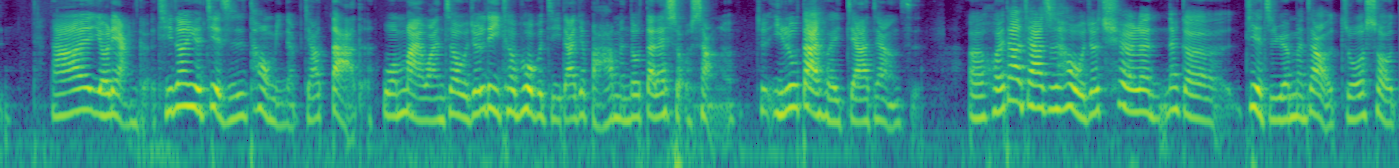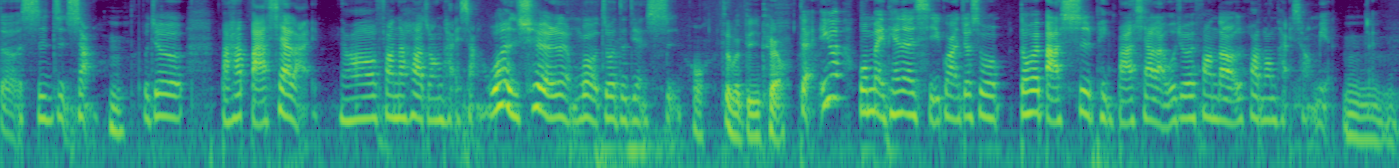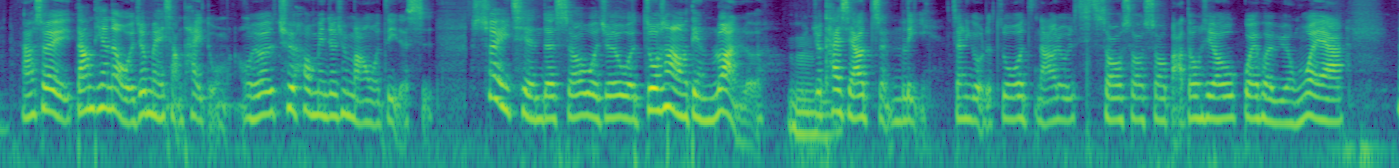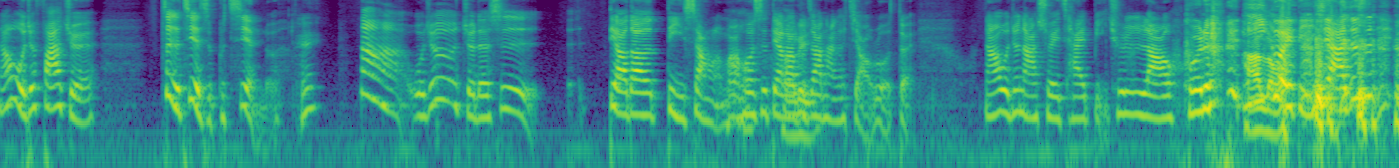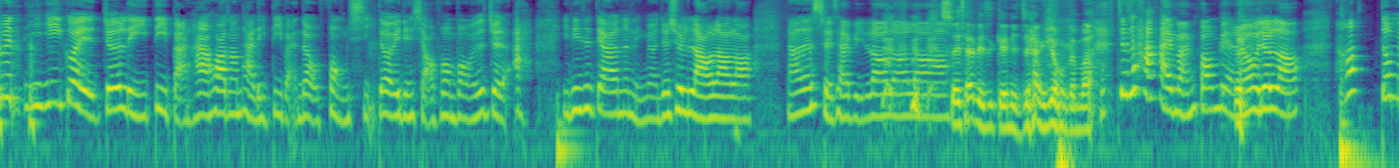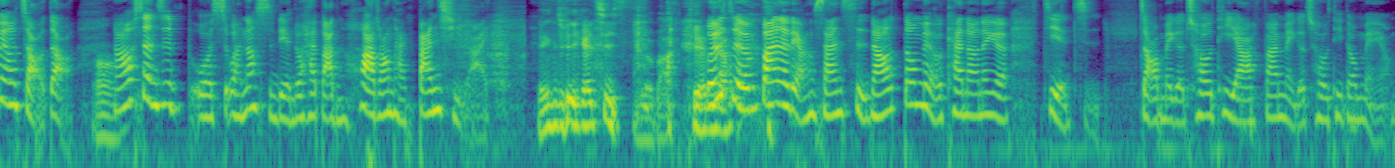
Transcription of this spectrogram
然后有两个，其中一个戒指是透明的，比较大的。我买完之后，我就立刻迫不及待就把它们都戴在手上了，就一路带回家这样子。呃，回到家之后，我就确认那个戒指原本在我左手的食指上，嗯，我就把它拔下来，然后放到化妆台上。我很确认我有做这件事，哦，这么 detail，对，因为我每天的习惯就是我都会把饰品拔下来，我就会放到化妆台上面。嗯，然后所以当天呢，我就没想太多嘛，我就去后面就去忙我自己的事。睡前的时候，我觉得我桌上有点乱了，就开始要整理整理我的桌子，然后就收收收，把东西都归回原位啊。然后我就发觉这个戒指不见了，嘿，那我就觉得是掉到地上了嘛，哦或者是掉到不知道哪个角落，对。然后我就拿水彩笔去捞我的 衣柜底下，就是因为衣柜就是离地板还有化妆台离地板都有缝隙，都有一点小缝缝，我就觉得啊，一定是掉到那里面，我就去捞捞捞，然后那水彩笔捞捞捞。啊，水彩笔是给你这样用的吗？就是它还蛮方便，然后我就捞，然后都没有找到，哦。然后甚至我是晚上十点多还把化妆台搬起来，邻居应该气死了吧？天！我就只能翻了两三次，然后都没有看到那个戒指，找每个抽屉啊，翻每个抽屉都没有。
